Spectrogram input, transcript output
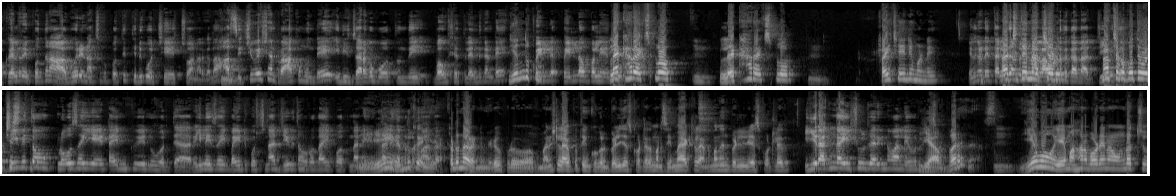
ఒకవేళ రేపు పొద్దున ఆ అఘోరి నచ్చకపోతే తిరిగి వచ్చేయచ్చు అన్నారు కదా. ఆ సిచ్యువేషన్ రాకముందే ఇది జరగబోతుంది భవిష్యత్తులో. ఎందుకంటే ఎందుకు? పెళ్ళి పెళ్ళి అవ్వలేదు. Let her explore let her explore. Try చేయనివ్వండి. ఎందుకంటే నచ్చితే తల్లిదండ్రులకు అలా. ఉండదు కదా నచ్చకపోతే జీవితం క్లోజ్ అయ్యే టైం కి నువ్వు రిలీజ్ అయ్యి బయటకు వచ్చినా జీవితం వృధా అయిపోతుందని తల్లిదండ్రుల ఎందుకు. ఎక్కడున్నారండి మీరు ఇప్పుడు మనిషి లేకపోతే ఇంకొకరిని పెళ్ళి చేసుకోవట్లేదు మన సినిమా యాక్టర్లు ఎంతమందిని పెళ్ళి చేసుకోవట్లేదు ఈ రకంగా ఇష్యూలు జరిగిన వాళ్ళని ఎవరు ఎవరైనా ఉమ్. ఏమో ఏ మహానుభావుడైనా ఉండొచ్చు.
